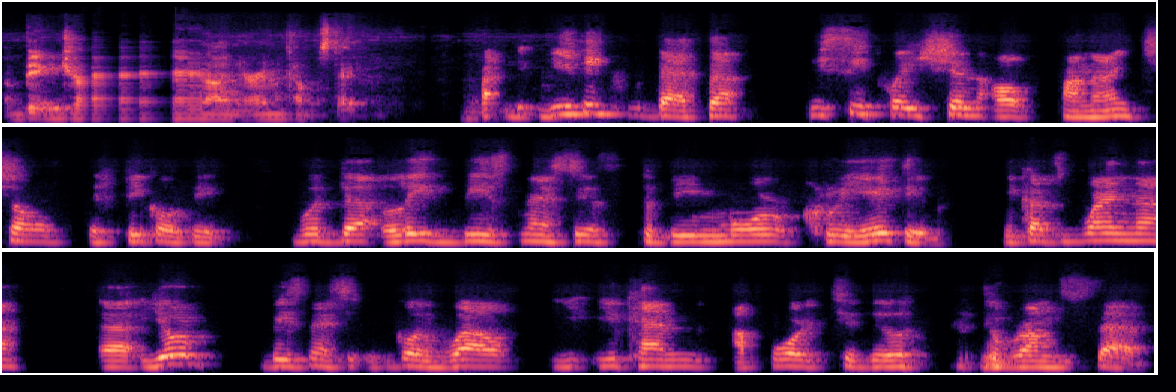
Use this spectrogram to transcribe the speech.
a big drain on your income statement. do you think that uh, this situation of financial difficulty would uh, lead businesses to be more creative? Because when uh, uh your business is going well, you, you can afford to do the wrong step.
